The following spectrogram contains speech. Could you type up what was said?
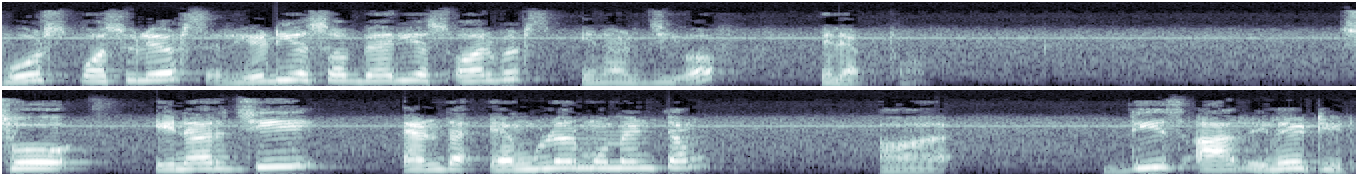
Bohr's postulates radius of various orbits, energy of electron. So energy and the angular momentum uh, these are related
